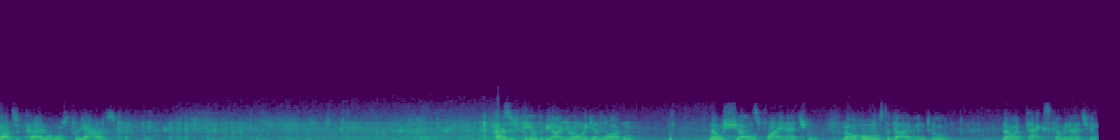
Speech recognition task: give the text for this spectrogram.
Lots of time, almost three hours. How does it feel to be on your own again, Lawton? No shells flying at you, no holes to dive into, no attacks coming at you.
